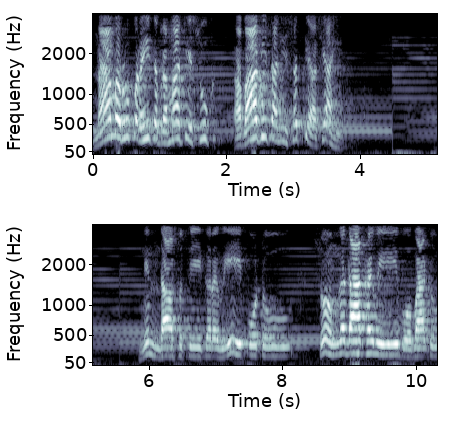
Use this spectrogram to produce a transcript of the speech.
नामरूप रहित ब्रह्माचे सुख अबाधित आणि सत्य असे आहे. निंदा सुती करवी पोटू सोंग दाखवी बोबाटू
